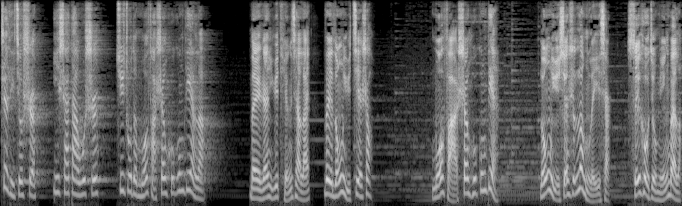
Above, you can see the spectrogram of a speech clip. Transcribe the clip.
这里就是伊莎大巫师。居住的魔法珊瑚宫殿了。美人鱼停下来为龙宇介绍：“魔法珊瑚宫殿。”龙宇先是愣了一下，随后就明白了。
